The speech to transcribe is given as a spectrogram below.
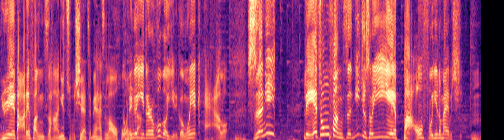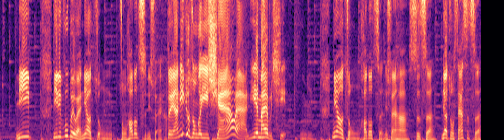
越大的房子哈，你住起来真的还是恼火。那个一点五个亿，那个我也看了，是你那种房子，你就说一夜暴富你都买不起。嗯你你的五百万你要中中好多次？你算一下，对呀、你就中个一千万，你也买不起。你要中好多次？你算一下，十次，你要中三十次，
